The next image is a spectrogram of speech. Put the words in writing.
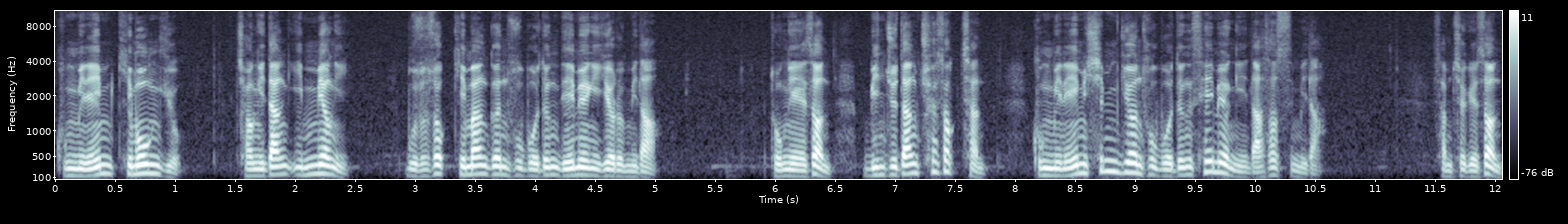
국민의힘 김홍규, 정의당 임명희, 무소속 김한근 후보 등 4명이 겨룹니다. 동해에선 민주당 최석찬, 국민의힘 심규현 후보 등 3명이 나섰습니다. 삼척에선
